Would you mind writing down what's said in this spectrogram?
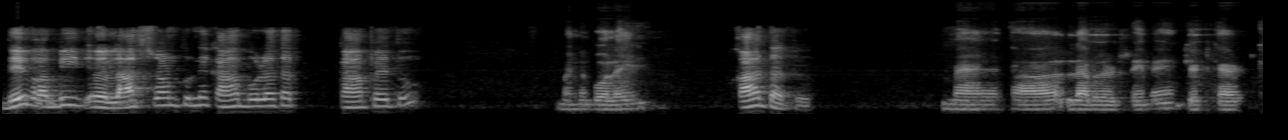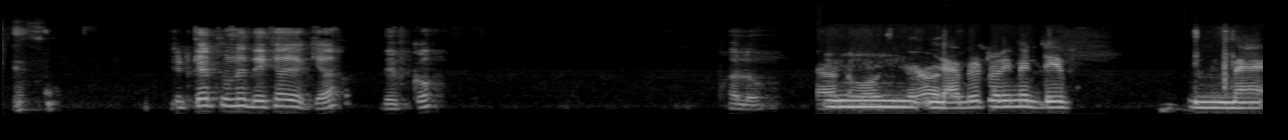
देव अभी लास्ट राउंड तूने कहाँ बोला था? कहाँ पे तू? मैंने बोला ही। कहाँ था तू? मैं था लेबोरेटरी में किटकैट के साथ किटकैट तूने देखा है क्या देव को? हेलो मैं बहुत खेला लेबोरेटरी में देव मैं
